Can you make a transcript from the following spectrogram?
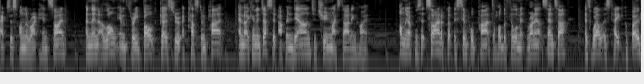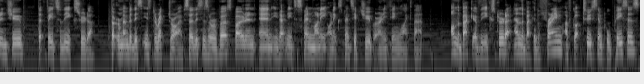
axis on the right hand side, and then a long M3 bolt goes through a custom part, and I can adjust it up and down to tune my starting height. On the opposite side, I've got this simple part to hold the filament runout sensor, as well as take a Bowden tube that feeds to the extruder. But remember, this is direct drive, so this is a reverse Bowden, and you don't need to spend money on expensive tube or anything like that. On the back of the extruder and the back of the frame, I've got two simple pieces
